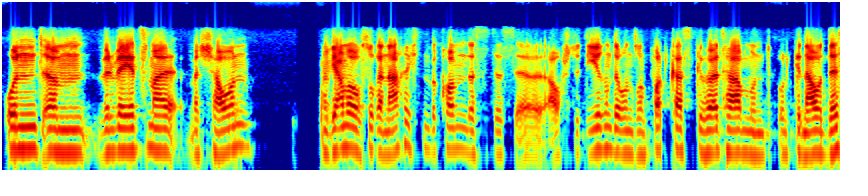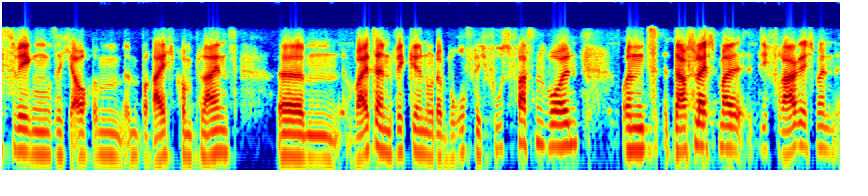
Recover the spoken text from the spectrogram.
Und ähm, wenn wir jetzt mal, mal schauen, wir haben auch sogar Nachrichten bekommen, dass, dass äh, auch Studierende unseren Podcast gehört haben und, und genau deswegen sich auch im, im Bereich Compliance ähm, weiterentwickeln oder beruflich Fuß fassen wollen. Und da vielleicht mal die Frage, ich meine,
